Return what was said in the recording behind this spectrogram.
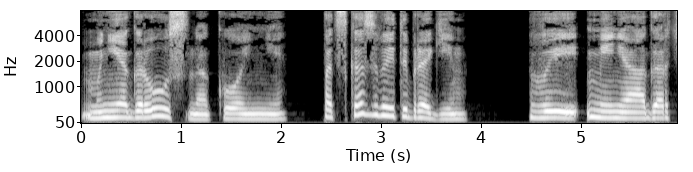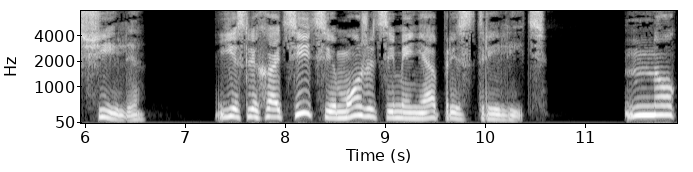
«Мне грустно, Конни», — подсказывает Ибрагим. «Вы меня огорчили». Если хотите, можете меня пристрелить». «Но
